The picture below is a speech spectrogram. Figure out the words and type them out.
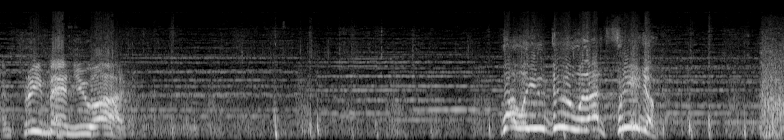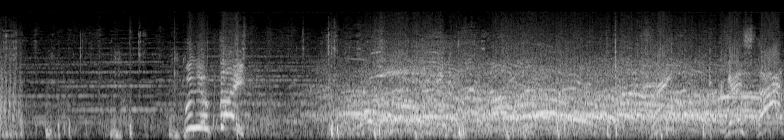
And free men you are. What will you do with that freedom? Will you fight? Fight against that?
